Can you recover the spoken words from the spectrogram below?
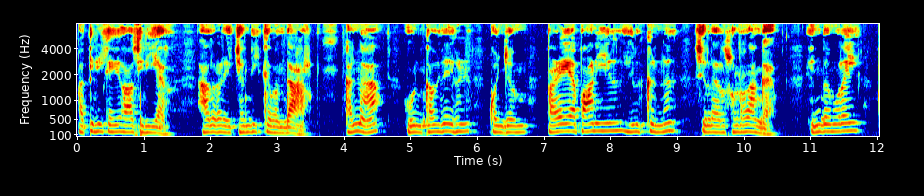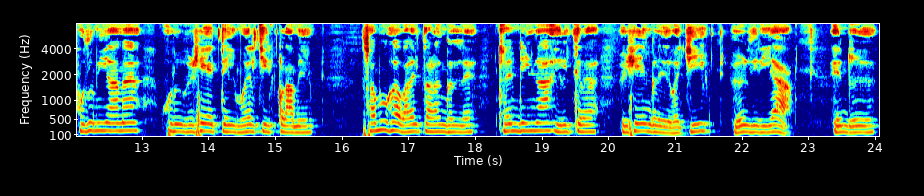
பத்திரிகை ஆசிரியர் அவர்களை சந்திக்க வந்தார். கண்ணா உன் கவிதைகள் கொஞ்சம் பழைய பாணியில் இருக்குன்னு சிலர் சொல்கிறாங்க இந்த முறை புதுமையான ஒரு விஷயத்தை முயற்சிக்கலாமே. சமூக வலைத்தளங்களில் ட்ரெண்டிங்காக இருக்கிற விஷயங்களை வச்சு எழுதிறியா? என்று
